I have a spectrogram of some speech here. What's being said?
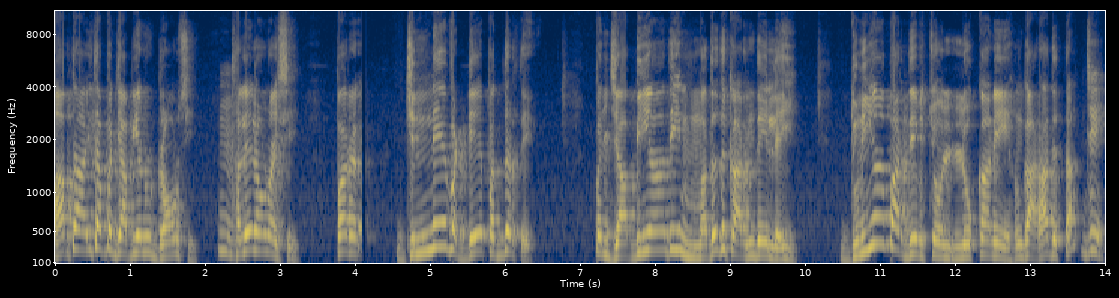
ਆਪਦਾ ਆਈ ਤਾਂ ਪੰਜਾਬੀਆਂ ਨੂੰ ਡਰਾਉਣ ਸੀ ਥੱਲੇ ਲਾਉਣ ਆਈ ਸੀ ਪਰ ਜਿੰਨੇ ਵੱਡੇ ਪੱਧਰ ਤੇ ਪੰਜਾਬੀਆਂ ਦੀ ਮਦਦ ਕਰਨ ਦੇ ਲਈ ਦੁਨੀਆ ਭਰ ਦੇ ਵਿੱਚੋਂ ਲੋਕਾਂ ਨੇ ਹੰਗਾਰਾ ਦਿੱਤਾ। ਜੀ।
